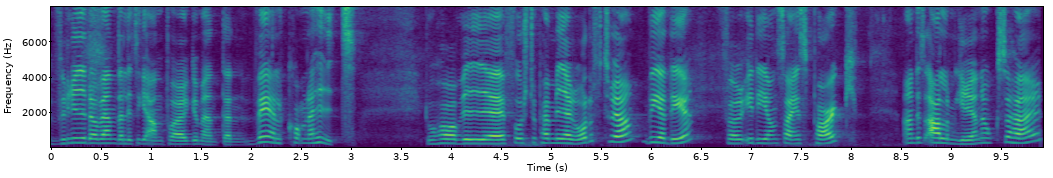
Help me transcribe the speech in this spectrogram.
vrida och vända lite grann på argumenten. Välkomna hit. Då har vi eh, först upp här Mia Rolf, tror jag, VD för Ideon Science Park. Anders Almgren är också här,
